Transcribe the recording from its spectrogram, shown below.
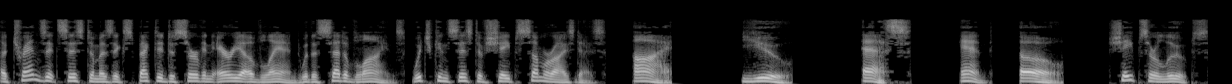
A transit system is expected to serve an area of land with a set of lines, which consist of shapes summarized as I, U, S, and O shapes or loops.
